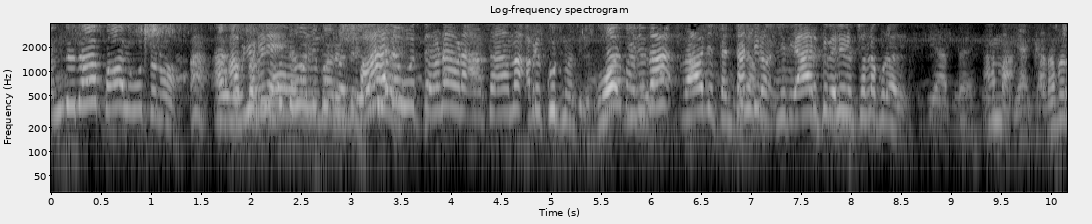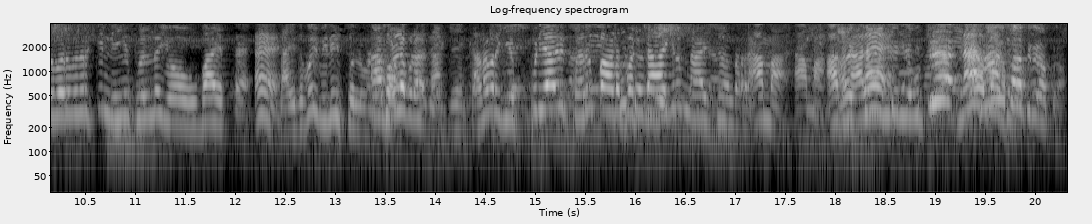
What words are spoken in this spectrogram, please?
வந்துதான் பால் ஊத்தணும். பால் ஊத்துறோம்னா அவனை அசாம அப்படியே கூட்டின்னு வந்துரு. ஓ இதுதான் ராஜ தந்திரம். இது யாருக்கும் வெளியில சொல்லக்கூடாது. ஆமா. என் கணவர் வருவதற்கு நீங்க சொல்லி சொல்ல உபாயத்தை. நான் இதை போய் வெளியே சொல்லுவேன். சொல்லக்கூடாது. என் கணவர் எப்படியாவது பெரும்பாடுபட்டாகிலும் நான் அழைச்சு வந்துடுறேன். ஆமா ஆமா. அதனால நான் அப்புறம்.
